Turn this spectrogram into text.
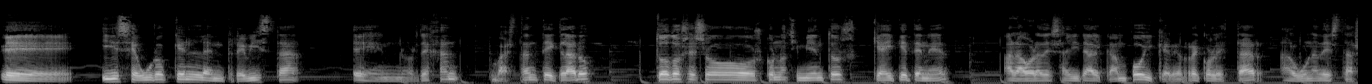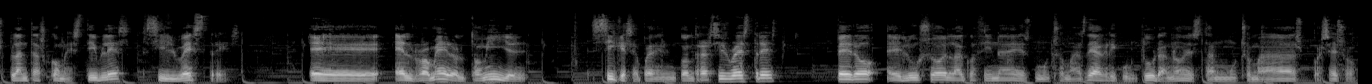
eh, y seguro que en la entrevista eh, nos dejan bastante claro todos esos conocimientos que hay que tener a la hora de salir al campo y querer recolectar alguna de estas plantas comestibles silvestres. Eh, el romero, el tomillo, sí que se pueden encontrar silvestres, pero el uso en la cocina es mucho más de agricultura, ¿no? Están mucho más, pues eso,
